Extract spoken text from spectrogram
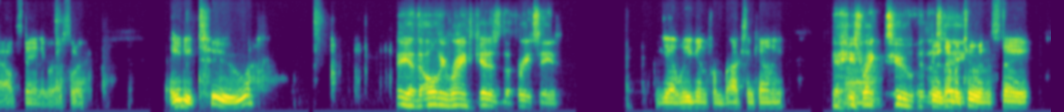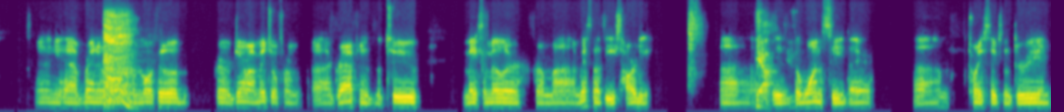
Outstanding wrestler. 82. Yeah, the only ranked kid is the three seed. Yeah, Legan from Braxton County. Yeah, he's Uh, ranked two in the He was number two in the state. And then you have Brandon from Northfield, or Jeremiah Mitchell from uh, Grafton is the two. Mason Miller from, uh, I'm guessing that's East Hardy. Uh, Yeah. Is the one seed there. Um, 26 and three. And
